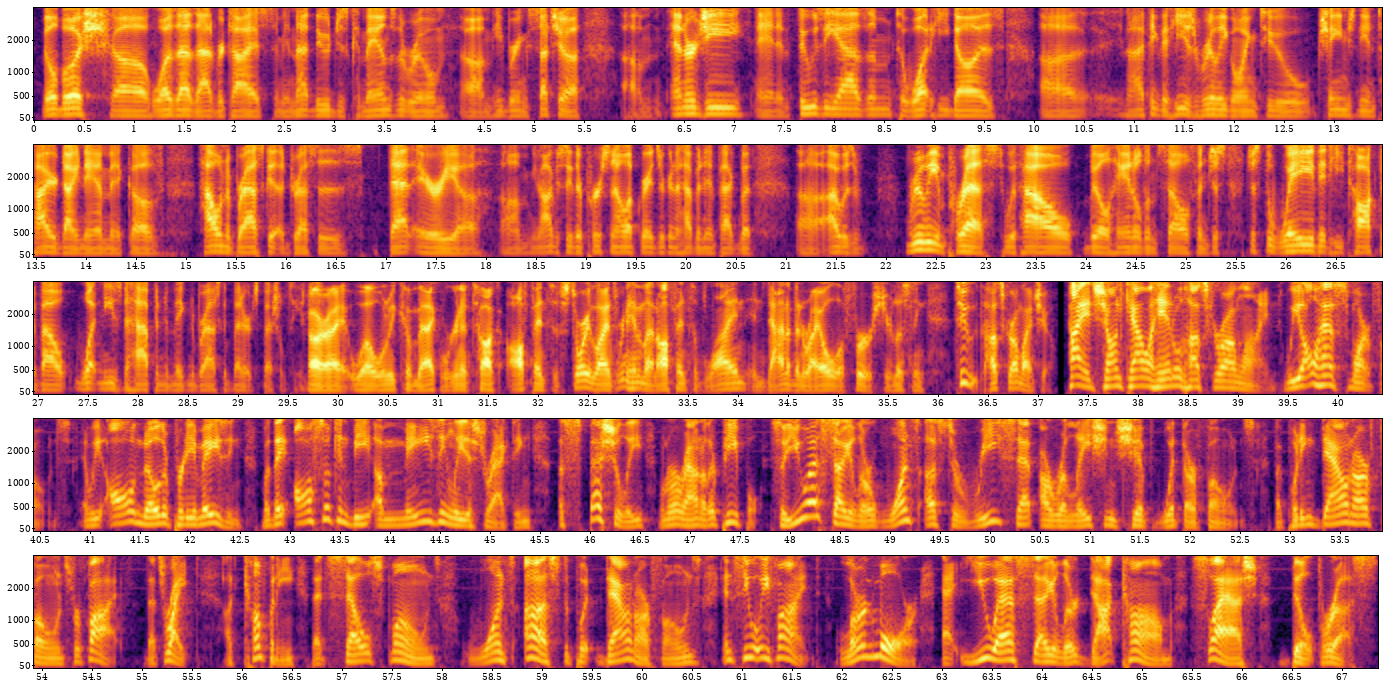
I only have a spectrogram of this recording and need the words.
Bill Busch uh, was as advertised. I mean that dude just commands the room. Um, he brings such a um, energy and enthusiasm to what he does. Uh, you know, I think that he is really going to change the entire dynamic of how Nebraska addresses that area. Um, you know, obviously their personnel upgrades are going to have an impact, but uh, I was really impressed with how Bill handled himself and just just the way that he talked about what needs to happen to make Nebraska better at special teams. All right. Well, when we come back, we're going to talk offensive storylines. We're going to hit on that offensive line and Donovan Raiola first. You're listening to the Husker Online Show. Hi, it's Sean Callahan with Husker Online. We all have smartphones, and we all know they're pretty amazing, but they also can be amazingly distracting, especially when we're around other people. So, US Cellular wants us to reset our relationship with our phones by putting down our phones for five. That's right. A company that sells phones wants us to put down our phones and see what we find. Learn more at uscellular.com slash built for us.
